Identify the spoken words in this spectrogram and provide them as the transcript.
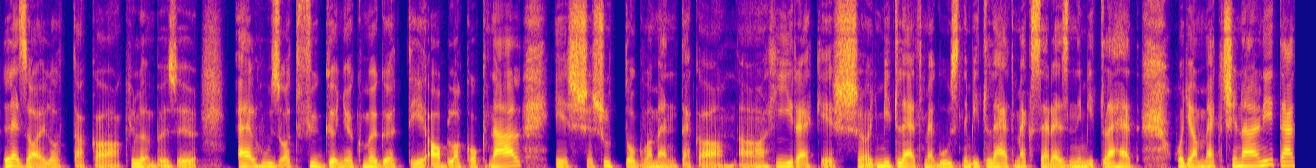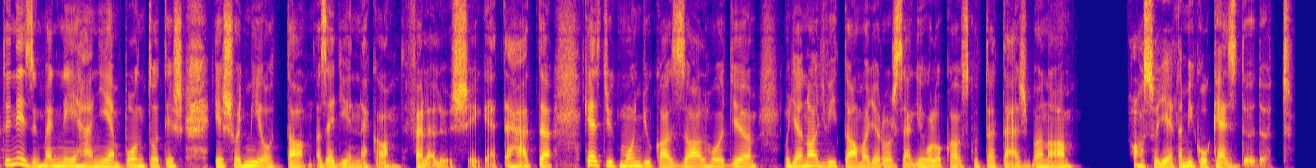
lezajlottak a különböző elhúzott függönyök mögötti ablakoknál, és suttogva mentek a, a hírek, és hogy mit lehet megúszni, mit lehet megszerezni, mit lehet hogyan megcsinálni. Tehát, hogy nézzük meg néhány ilyen pontot, és, és hogy mi ott az egyénnek a felelőssége. Tehát kezdjük mondjuk azzal, hogy ugye a nagy vita a magyarországi holokausz kutatásban a az, hogy értem, mikor kezdődött.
